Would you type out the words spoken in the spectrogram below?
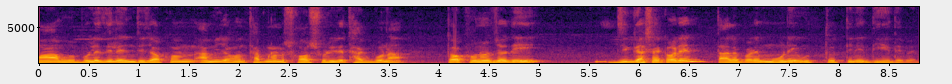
মা বলে দিলেন যে, যখন আমি যখন আপনার সশরীরে থাকব না, তখনও যদি জিজ্ঞাসা করেন, তাহলে পরে মনে উত্তর তিনি দিয়ে দেবেন।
